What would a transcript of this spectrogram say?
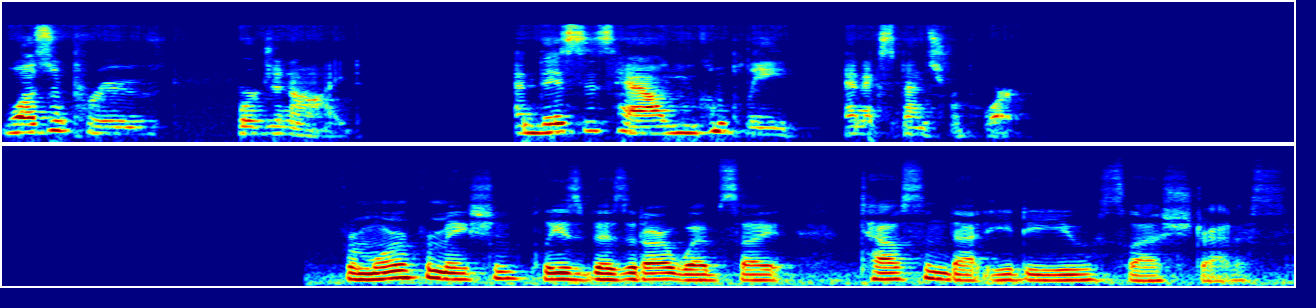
was approved or denied. And this is how you complete an expense report. For more information, please visit our website, towson.edu slash stratus.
